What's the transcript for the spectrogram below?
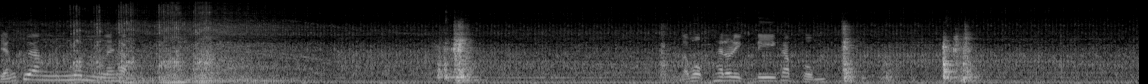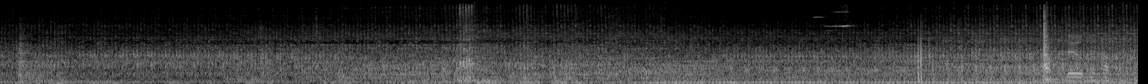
เสียงเครื่องนุ่มๆเลยครับ ระบบไฮดรอลิกดีครับผมครับเดิมนะครับ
